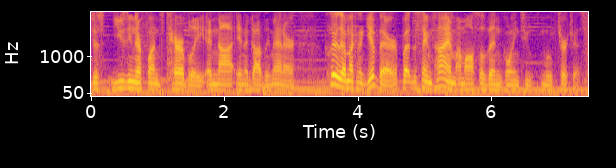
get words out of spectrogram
just using their funds terribly and not in a godly manner, clearly I'm not going to give there. But at the same time, I'm also then going to move churches.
